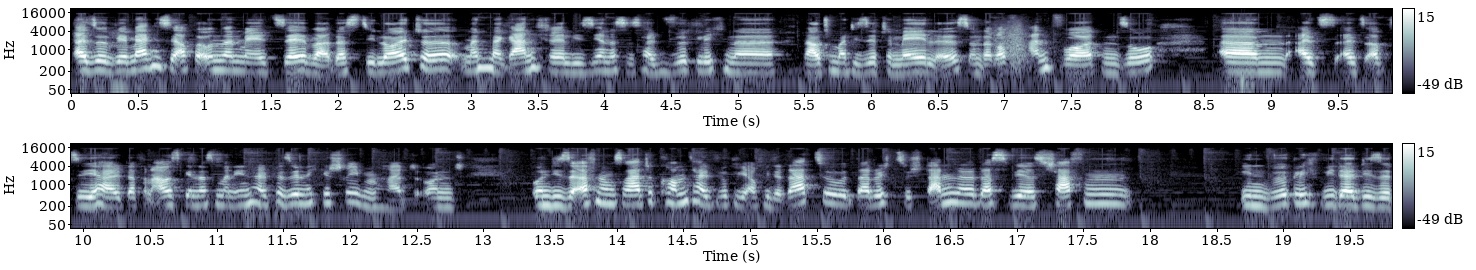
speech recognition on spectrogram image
also wir merken es ja auch bei unseren Mails selber, dass die Leute manchmal gar nicht realisieren, dass es halt wirklich eine, eine automatisierte Mail ist und darauf antworten so, ähm, als, als ob sie halt davon ausgehen, dass man ihnen halt persönlich geschrieben hat. Und und diese Öffnungsrate kommt halt wirklich auch wieder dazu, dadurch zustande, dass wir es schaffen, ihnen wirklich wieder diese,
